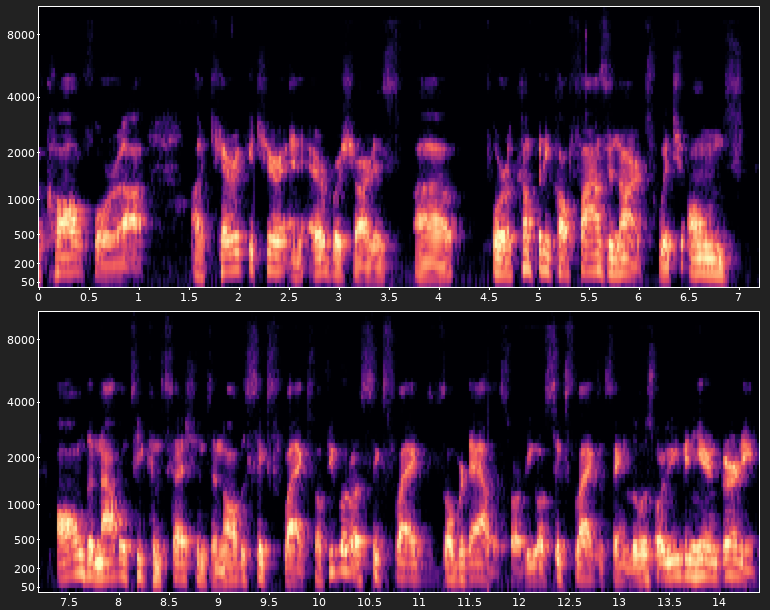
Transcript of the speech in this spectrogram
a call for a caricature and airbrush artist uh, for a company called Fazen Arts, which owns all the novelty concessions and all the Six Flags. So if you go to a Six Flags over Dallas, or if you go Six Flags in St. Louis, or even here in Gurnee,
